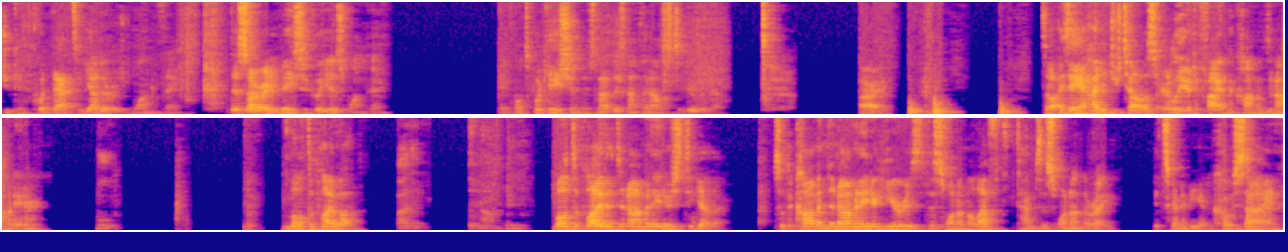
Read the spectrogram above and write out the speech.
you can put that together as one thing. This already basically is one thing. Okay, multiplication is not. There's nothing else to do with it. All right. So Isaiah, how did you tell us earlier to find the common denominator? Multiply what? Denominator. multiply the denominators together. So the common denominator here is this one on the left times this one on the right. It's going to be a cosine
